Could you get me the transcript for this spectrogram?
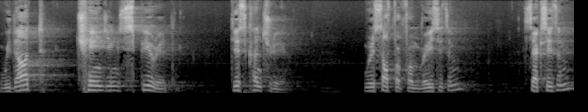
Without changing spirit, this country will suffer from racism, sexism,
